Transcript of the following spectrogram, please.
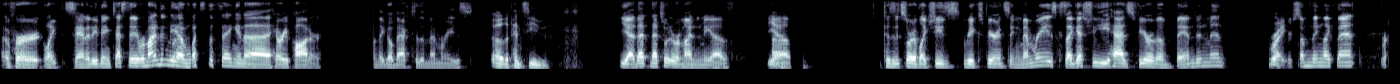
of her like sanity being tested. It reminded me right. of what's the thing in uh Harry Potter when they go back to the memories. Oh, the Pensieve yeah, that that's what it reminded me of. Yeah. because um, it's sort of like she's re-experiencing memories because I guess she has fear of abandonment, right, or something like that. Right.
